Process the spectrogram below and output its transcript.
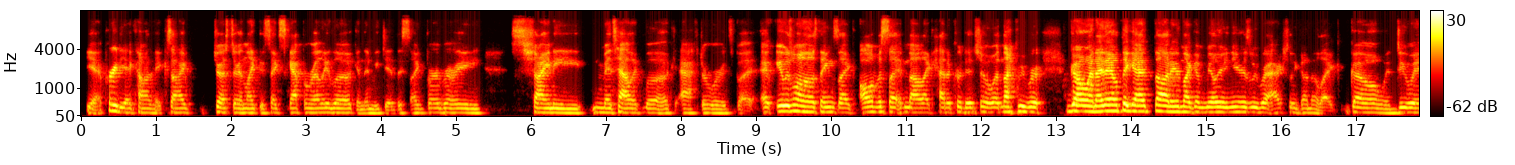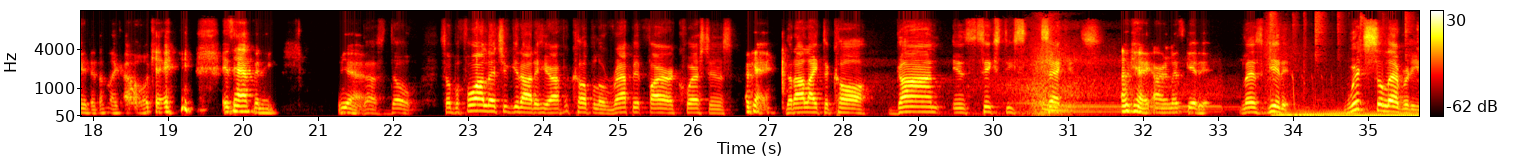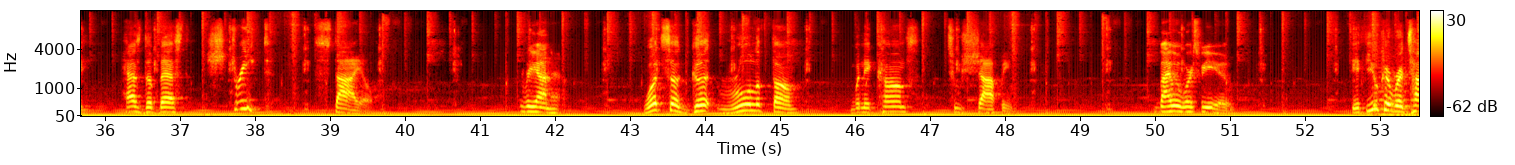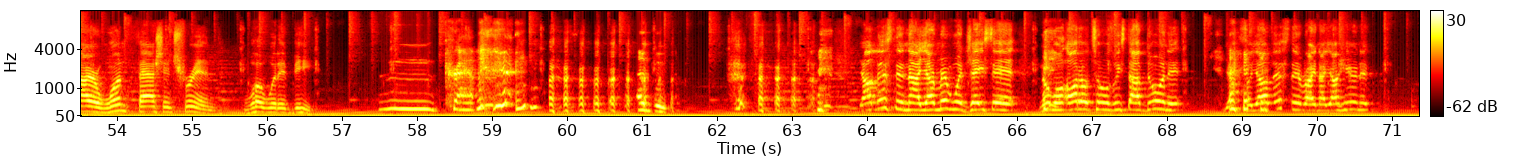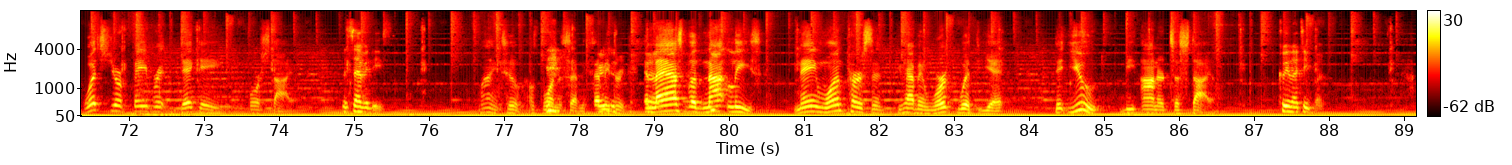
yeah, pretty iconic. So I dressed her in like this like Schiaparelli look, and then we did this like Burberry shiny metallic look afterwards but it, it, was one of those things like all of a sudden i like had a credential and like we were going. I don't think i thought in like a million years we were actually gonna like go and do it and i'm like oh okay. It's happening. Yeah. That's dope. So before i let you get out of here i have a couple of rapid fire questions okay. that i like to call gone in 60 seconds. Okay all right let's get it. Let's get it which celebrity has the best street style? Rihanna. What's a good rule of thumb when it comes to shopping? Buy what works for you. If you could retire one fashion trend, what would it be? Mm, crap. y'all listening now. Y'all remember when Jay said no more auto tunes? We stopped doing it. Y'all, so y'all listening right now. Y'all hearing it? What's your favorite decade for style? The 70s. Mine too. I was born in the 70s, 73. And last but not least, name one person you haven't worked with yet that you'd be honored to style. Queen Latifah.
